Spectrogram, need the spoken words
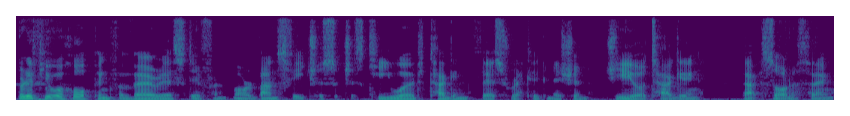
But if you were hoping for various different more advanced features such as keyword tagging, face recognition, geotagging, that sort of thing.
